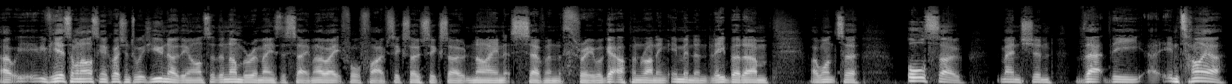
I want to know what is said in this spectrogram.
uh, if you hear someone asking a question to which you know the answer, the number remains the same 0845 6060 973. We'll get up and running imminently, but um, I want to also mention that the uh, entire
